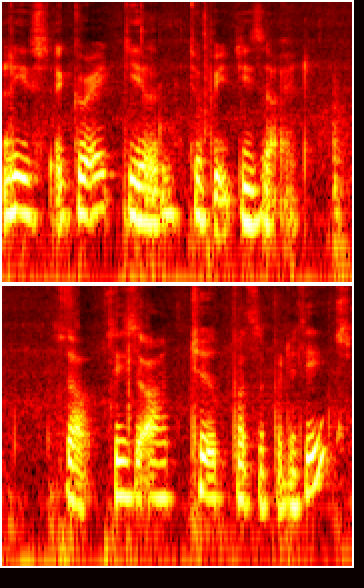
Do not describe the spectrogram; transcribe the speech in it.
leaves a great deal to be desired. So, these are two possibilities.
